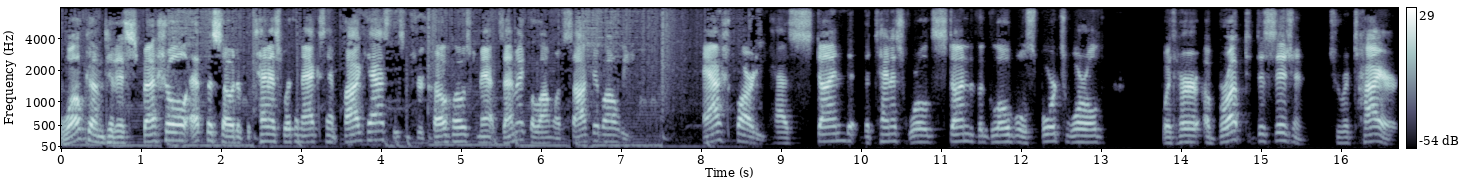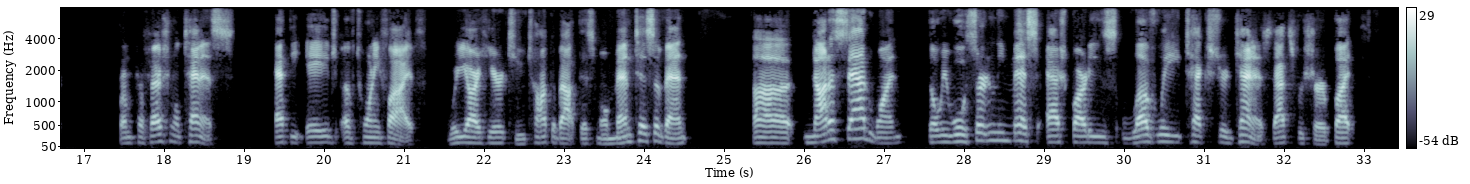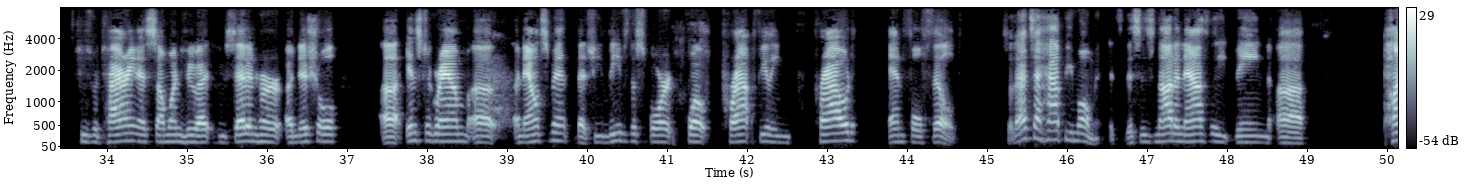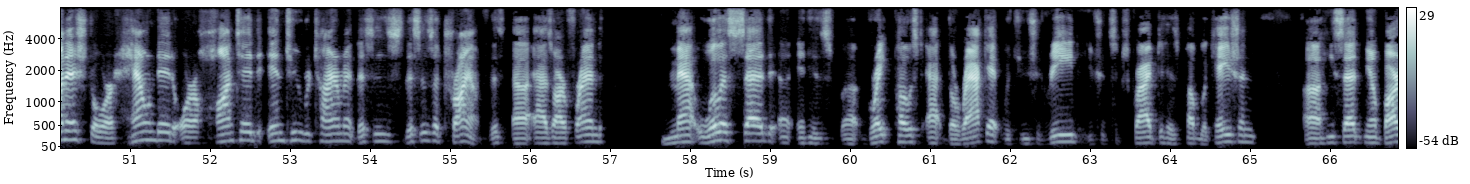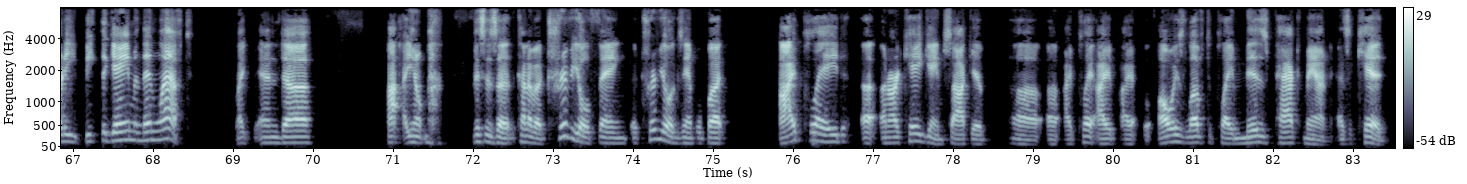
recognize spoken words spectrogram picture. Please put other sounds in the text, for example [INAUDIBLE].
Welcome to this special episode of the Tennis with an Accent podcast. This is your co-host Matt Zemek along with Saqib Ali. Ash Barty has stunned the tennis world, stunned the global sports world with her abrupt decision to retire from professional tennis at the age of 25. We are here to talk about this momentous event. Uh, not a sad one, though we will certainly miss Ash Barty's lovely textured tennis, that's for sure. But she's retiring as someone who uh, who said in her initial uh, Instagram uh, announcement that she leaves the sport quote proud, feeling proud and fulfilled. So that's a happy moment. It's, this is not an athlete being uh, punished or hounded or haunted into retirement. This is this is a triumph. This, uh, as our friend Matt Willis said uh, in his uh, great post at The Racket, which you should read, you should subscribe to his publication. Uh, he said, you know, Barty beat the game and then left. Like, and, uh, I, you know, [LAUGHS] this is a kind of a trivial thing, a trivial example, but I played uh, an arcade game, Saqib. Uh, I play, I, I always loved to play Ms. Pac Man as a kid.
